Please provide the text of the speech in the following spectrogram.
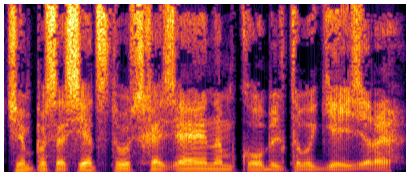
чем по соседству с хозяином Кобальтова гейзера.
